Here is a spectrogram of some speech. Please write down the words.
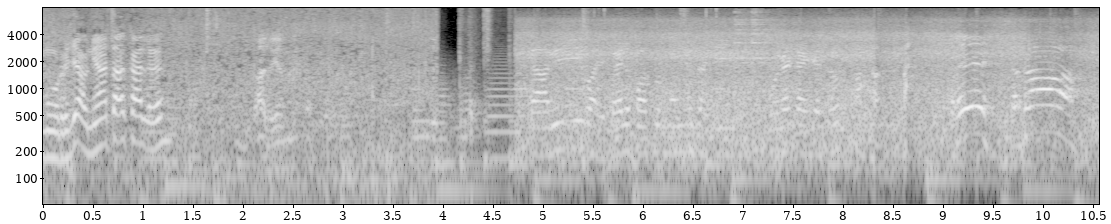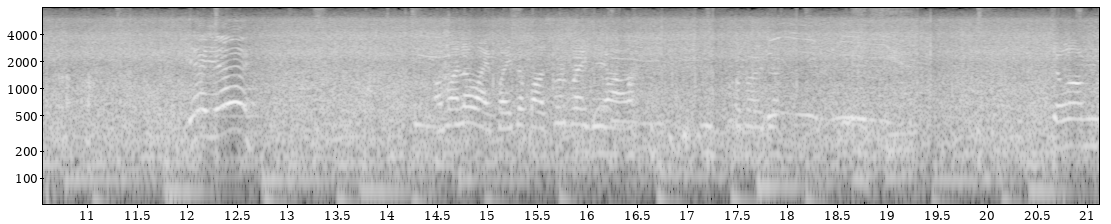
मोर जाऊन आता काल. आम्ही वायफायला पासवर्ड मागण्यासाठी कोणा अरे दादा! ये ये! आम्हाला वायफायचा पासवर्ड पाहिजे. हा. तेव्हा आम्ही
